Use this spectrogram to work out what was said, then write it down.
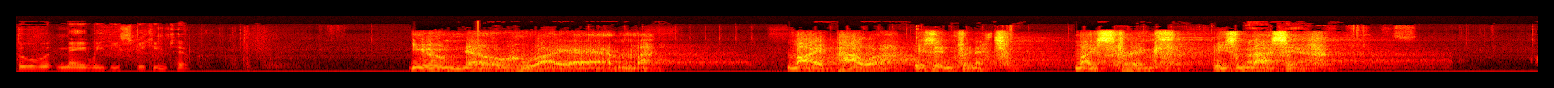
who may we be speaking to? You know who I am. My power is infinite. My strength is massive. Uh,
